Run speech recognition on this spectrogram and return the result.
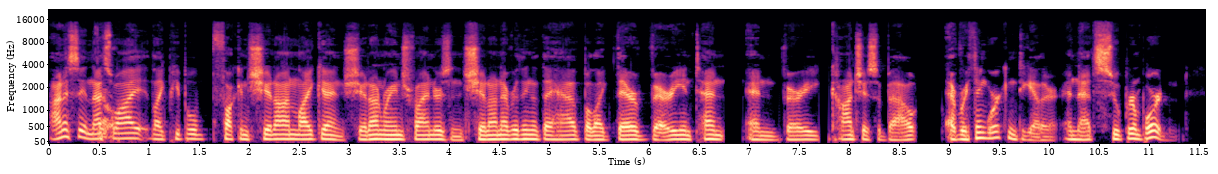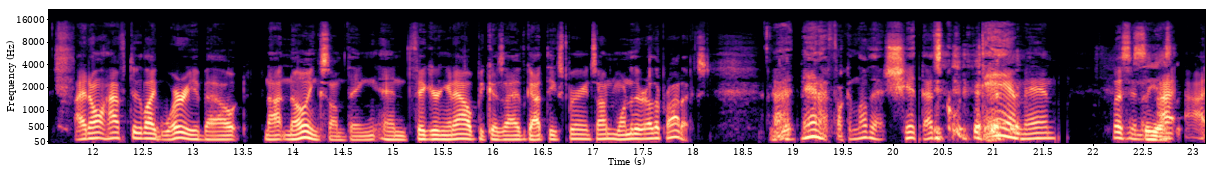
honestly, and that's No. why like people fucking shit on Leica and shit on rangefinders and shit on everything that they have. But like they're very intent and very conscious about everything working together, and that's super important. I don't have to like worry about not knowing something and figuring it out because I've got the experience on one of their other products. I- man, I fucking love that shit. That's cool. Damn, man. Listen, So, yes. I,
